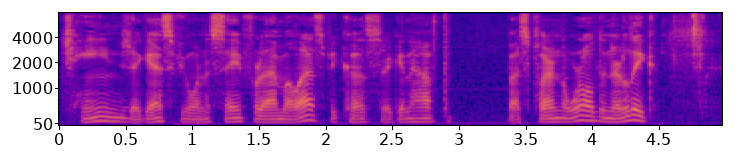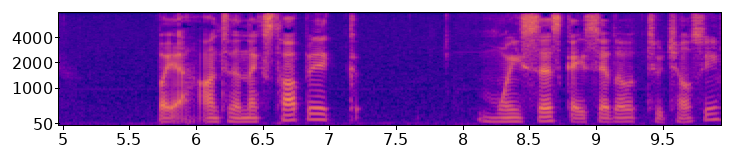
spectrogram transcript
change, I guess, if you want to say, for the MLS because they're to have the best player in the world in their league. But yeah, on to the next topic Moises Caicedo to Chelsea.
